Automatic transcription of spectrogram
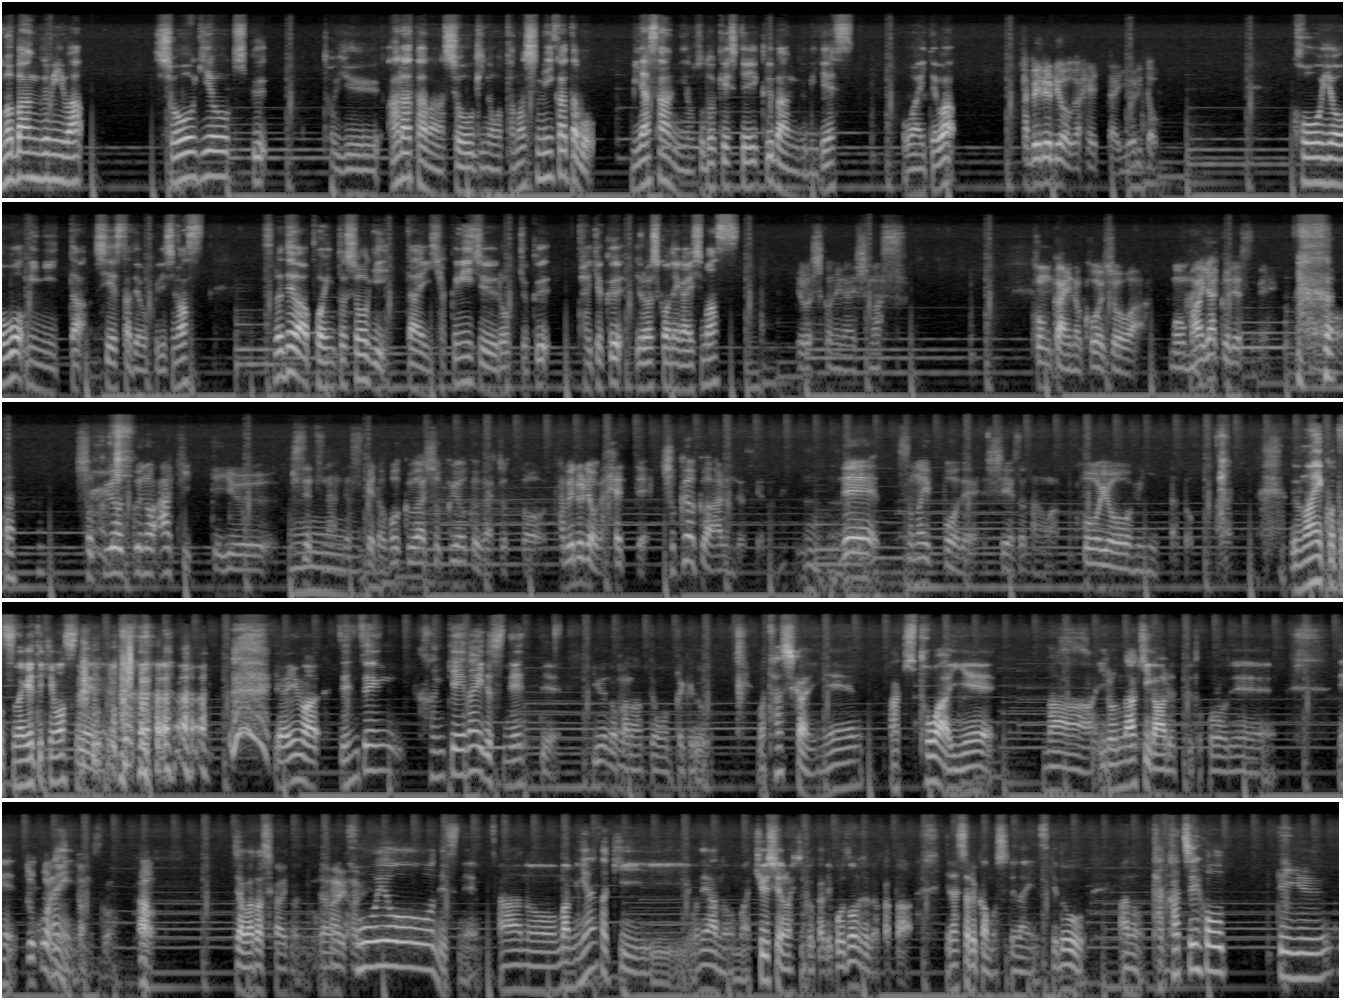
この番組は将棋を聞くという新たな将棋の楽しみ方を皆さんにお届けしていく番組です。お相手は食べる量が減ったいおりと。紅葉を見に行ったシエスタでお送りします。それではポイント将棋第126局対局よろしくお願いします。よろしくお願いします。今回の工場はもう真逆ですね。あ の食欲の秋っていう季節なんですけど、僕は食欲がちょっと食べる量が減って、食欲はあるんですけどね。うんうんで、その一方でシエスタさんは紅葉を見に行ったと。うまいことつなげてきますね。いや今全然関係ないですねって言うのかなって思ったけど、まあ確かにね秋とはいえまあいろんな秋があるってところでえどこに行ったんですか？あじゃあ私からいきます。はいはい紅葉ですね。あの、まあ、宮崎をね、あの、まあ、九州の人とかでご存知の方いらっしゃるかもしれないんですけど、あの、高千穂っていう、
